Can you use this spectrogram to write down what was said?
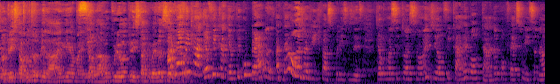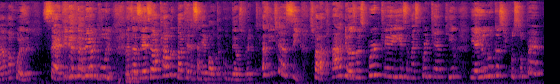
Eu acreditar muito no milagre e a Mari saudável por eu acreditar que vai dar certo. Até ficar, eu, eu fico brava, até hoje a gente passa por isso às vezes. de algumas situações e eu ficar revoltada, eu confesso isso, não é uma coisa certa e nem que eu me orgulho. Mas às vezes eu acabo batendo essa revolta com Deus. porque A gente é assim, de falar, ah Deus, mas por que isso? Mas por que aquilo? E aí o Lucas, tipo, super.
